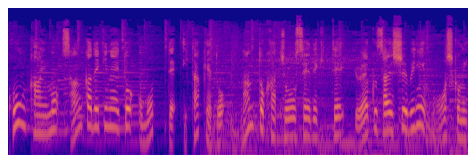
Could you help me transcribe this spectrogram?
今回も参加できないと思っていたけどなんとか調整できて予約最終日に申し込み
